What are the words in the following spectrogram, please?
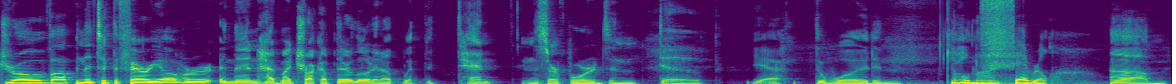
drove up and then took the ferry over, and then had my truck up there loaded up with the tent and the surfboards and Dope. yeah, the wood and the whole nine. feral. Um,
